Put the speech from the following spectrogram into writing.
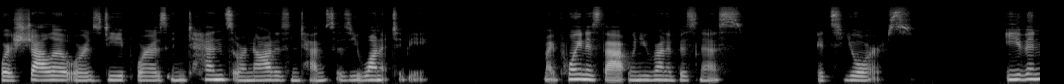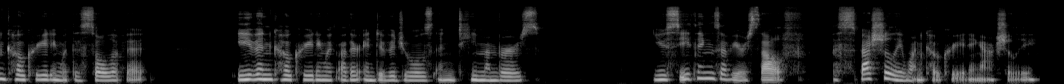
or as shallow or as deep or as intense or not as intense as you want it to be. My point is that when you run a business, it's yours. Even co creating with the soul of it, even co creating with other individuals and team members, you see things of yourself, especially when co creating, actually.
